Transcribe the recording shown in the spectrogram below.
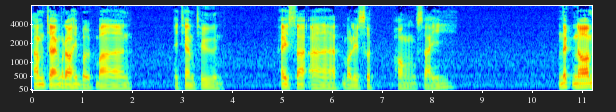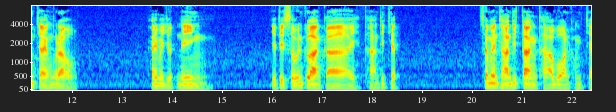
ทำใจของเราให้เบิกบาน ให้แจ่มชื่น ให้สะอาดบริสุทธิ์ผ่องใส นึกน้อมใจของเรา ให้มาหยุดนิ่ง อยู่ที่ศูนย์กลางกายฐานที่เจ็ดซึ่งเป็นฐานที่ตั้งถาวรของใจ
